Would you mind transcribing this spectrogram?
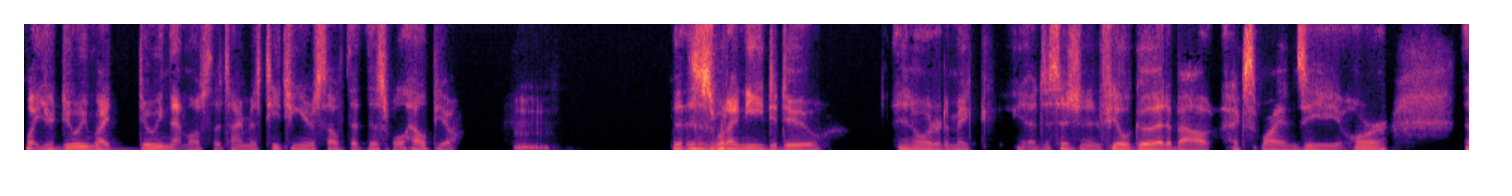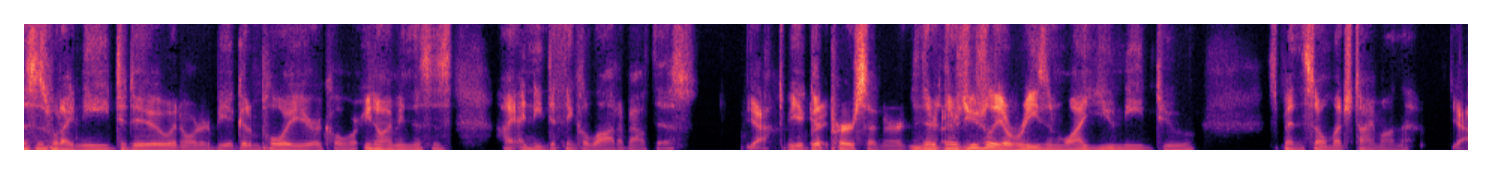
what you're doing by doing that most of the time is teaching yourself that this will help you. Mm. That this is what I need to do in order to make a decision and feel good about X, Y, and Z, or this is what I need to do in order to be a good employee or a coworker. You know, I mean, this is I, I need to think a lot about this. Yeah, to be a good right. person, or there, right. there's usually a reason why you need to spend so much time on that. Yeah,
